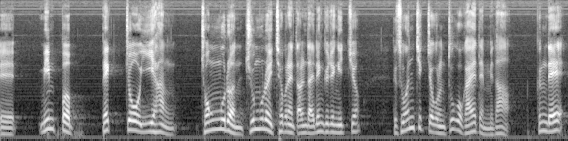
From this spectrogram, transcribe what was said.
예, 민법 100조 2항 종물은 주물의 처분에 따른다 이런 규정이 있죠 그래서 원칙적으로는 두고 가야 됩니다 그런데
